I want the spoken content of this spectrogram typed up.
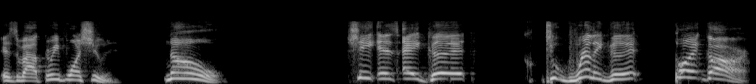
is about three point shooting. No, she is a good, to really good point guard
